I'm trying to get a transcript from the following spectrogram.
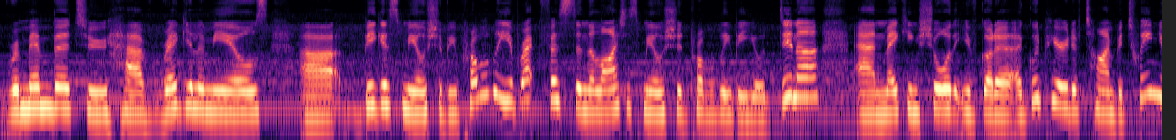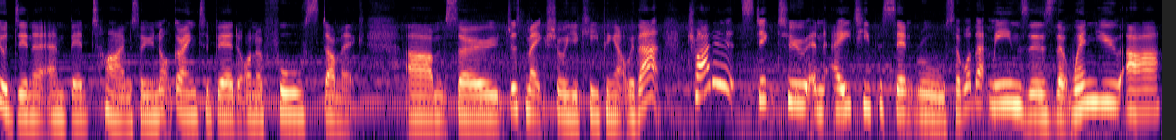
Remember to have regular meals. Uh, biggest meal should be probably your breakfast, and the lightest meal should probably be your dinner. And making sure that you've got a, a good period of time between your dinner and bedtime, so you're not going to bed on a full stomach. Um, so just make sure you're keeping up with that. Try to stick to an 80% rule. So, what that means is that when you are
